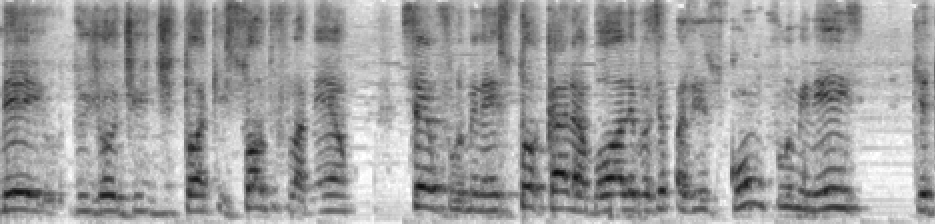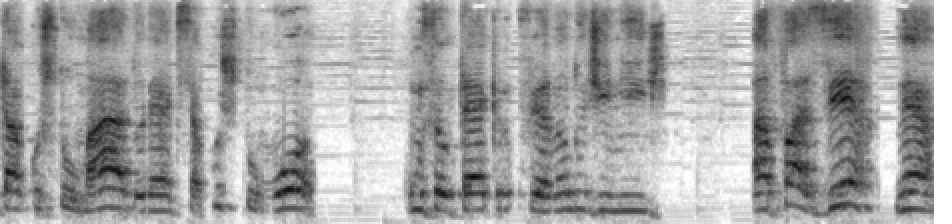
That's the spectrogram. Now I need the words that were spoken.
meio do jogo de, de toque só do Flamengo, sem o Fluminense tocar a bola, e você fazer isso com o Fluminense, que está acostumado, né, que se acostumou com seu técnico Fernando Diniz a fazer, né,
